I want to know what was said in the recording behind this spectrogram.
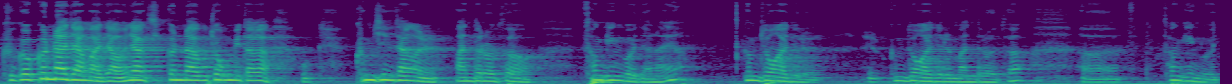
그거 끝나자마자 언약식 끝나고 조금 있다가 금신상을 만들어서 섬긴 거잖아요. 금송아지를 금송아지를 만들어서 어, 섬긴 거죠.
